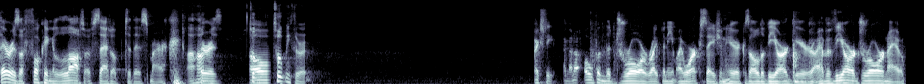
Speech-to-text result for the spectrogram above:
there is a fucking lot of setup to this, Mark. Uh-huh. There is Talk, oh. talk me through it. Actually, I'm gonna open the drawer right beneath my workstation here because all the VR gear. I have a VR drawer now.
